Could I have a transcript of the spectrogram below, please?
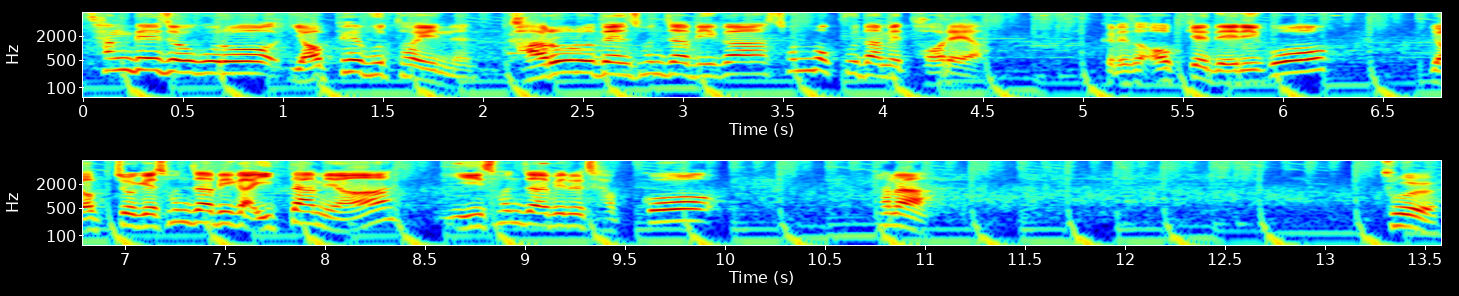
상대적으로 옆에 붙어 있는 가로로 된 손잡이가 손목 부담에 덜해요. 그래서 어깨 내리고 옆쪽에 손잡이가 있다면 이 손잡이를 잡고 하나, 둘.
